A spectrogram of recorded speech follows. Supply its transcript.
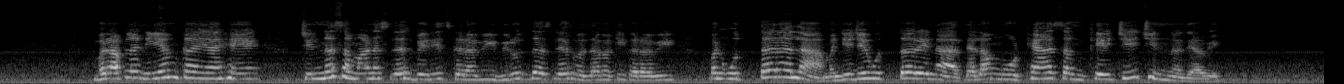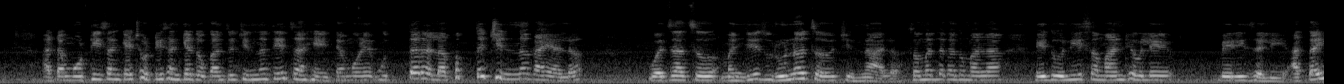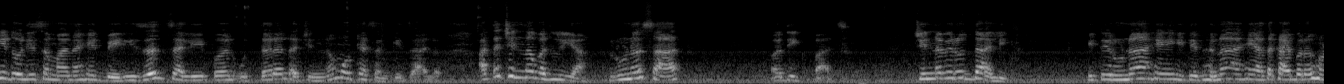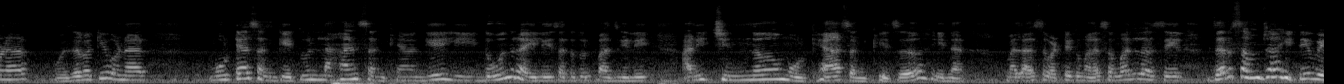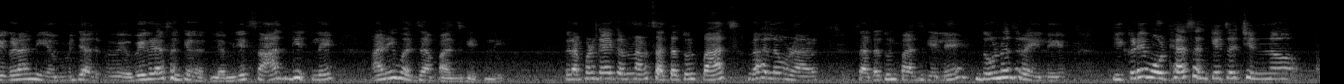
बरं आपला नियम काय आहे? चिन्ह समान असल्यास बेरीज करावी विरुद्ध असल्यास वजाबाकी करावी. पण उत्तराला म्हणजे जे उत्तर येणार त्याला मोठ्या संख्येचे चिन्ह द्यावे. आता मोठी संख्या छोटी संख्या दोघांचं चिन्ह तेच आहे. त्यामुळे उत्तराला फक्त चिन्ह काय आलं? वजाचं म्हणजेच ऋणचं चिन्ह आलं. समजलं का तुम्हाला? हे दोन्ही समान ठेवले बेरीज झाली. आता ही दोन्ही समान आहेत बेरीजच झाली पण उत्तराला चिन्ह मोठ्या संख्येचं आलं. आता चिन्ह बदलूया. ऋण सात अधिक पाच. चिन्ह विरुद्ध आली. इथे ऋण आहे इथे धन आहे. आता काय बरं होणार? वजाबाकी होणार. मोठ्या संख्येतून लहान संख्या गेली दोन राहिली सातातून पाच गेली आणि चिन्ह मोठ्या संख्येचं येणार. मला असं वाटते तुम्हाला समजलं असेल. जर समजा इथे वेगळा नियम म्हणजे वेगळ्या संख्या घातल्या म्हणजे सात घेतले आणि वजा पाच घेतले. तर आपण काय करणार? सातातून पाच घालवणार. सातातून पाच गेले दोनच राहिले. इकडे मोठ्या संख्येचं चिन्ह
